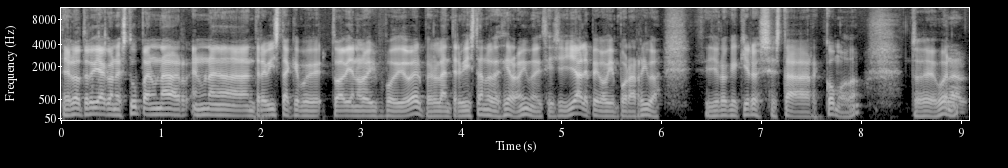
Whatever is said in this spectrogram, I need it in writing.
el otro día con Estupa en una, en una entrevista que todavía no lo habéis podido ver, pero la entrevista nos decía lo mismo. Dice, ya le pego bien por arriba. Dice, yo lo que quiero es estar cómodo. Entonces, bueno.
